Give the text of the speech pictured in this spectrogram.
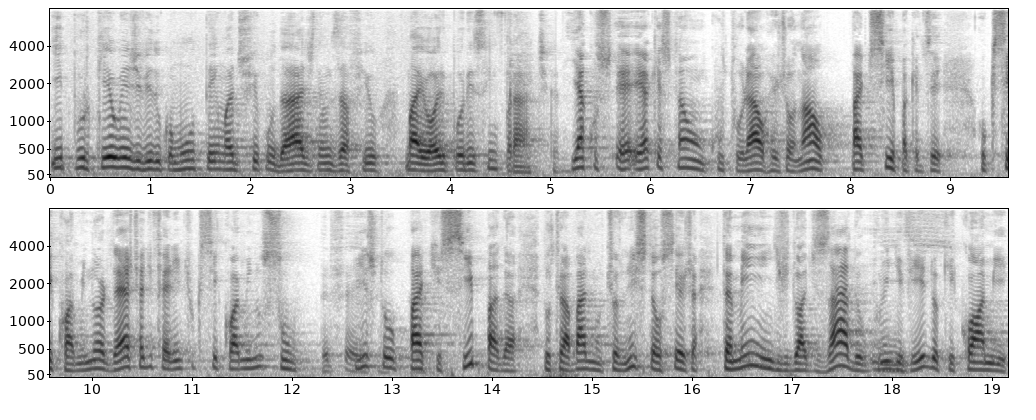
e por que o indivíduo comum tem uma dificuldade, tem um desafio maior e por isso em prática. E a, é, é a questão cultural, regional, participa, quer dizer, o que se come no Nordeste é diferente do que se come no Sul. Perfeito. Isto participa da, do trabalho nutricionista, ou seja, também individualizado para o indivíduo que come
